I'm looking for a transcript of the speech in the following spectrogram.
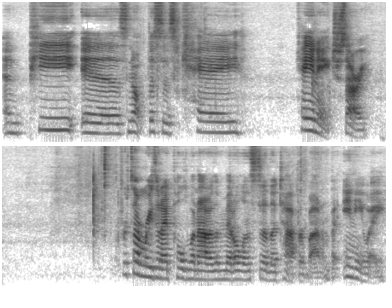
And P is, no, this is K, K and H, sorry. For some reason I pulled one out of the middle instead of the top or bottom, but anyway.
